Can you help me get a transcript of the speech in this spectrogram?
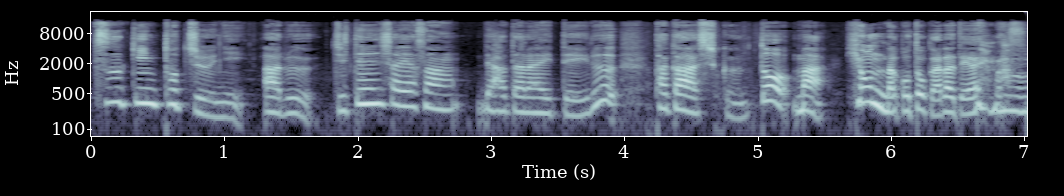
通勤途中にある自転車屋さんで働いている高橋くんと、まあ、ひょんなことから出会います。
